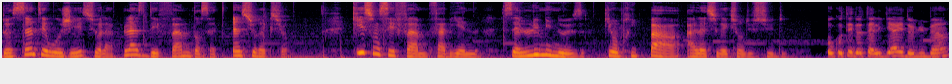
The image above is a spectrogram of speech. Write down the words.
de s'interroger sur la place des femmes dans cette insurrection. Qui sont ces femmes, Fabienne, ces lumineuses qui ont pris part à l'insurrection du Sud? Aux côtés de Telga et de Lubin,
